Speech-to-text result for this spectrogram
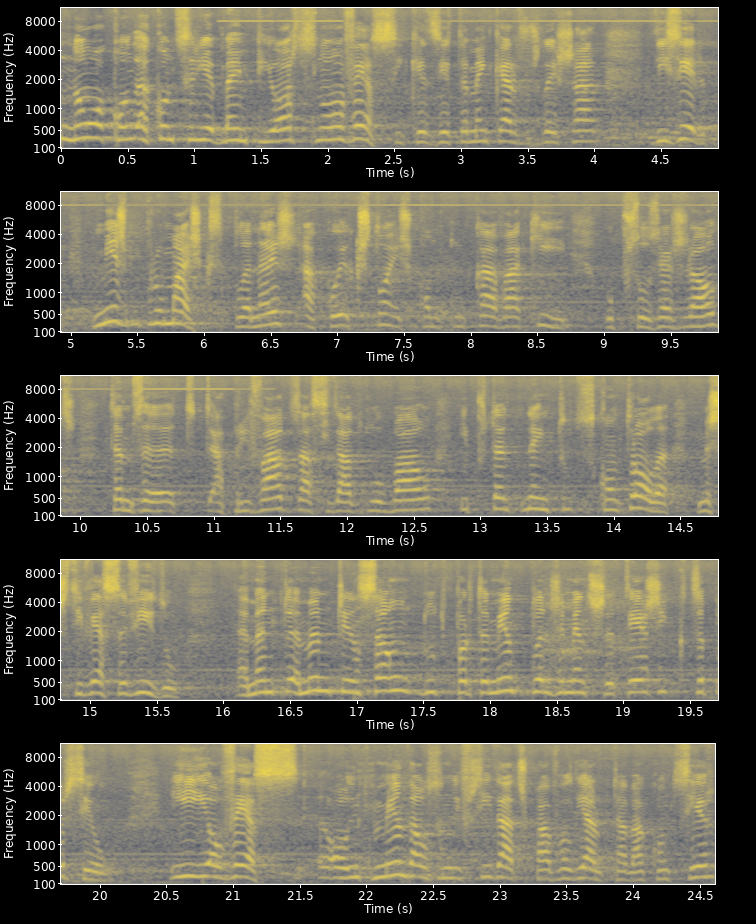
não aconteceria bem pior se não houvesse. E quer dizer, também quero-vos deixar dizer, mesmo por mais que se planeje, há questões, como colocava aqui o professor José Geraldes, estamos a, a privados, à cidade global e, portanto, nem tudo se controla. Mas se tivesse havido a manutenção do Departamento de Planejamento Estratégico que desapareceu e houvesse ou encomenda às universidades para avaliar o que estava a acontecer,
